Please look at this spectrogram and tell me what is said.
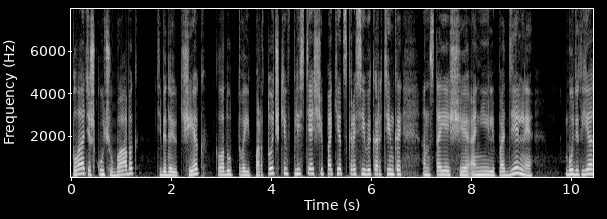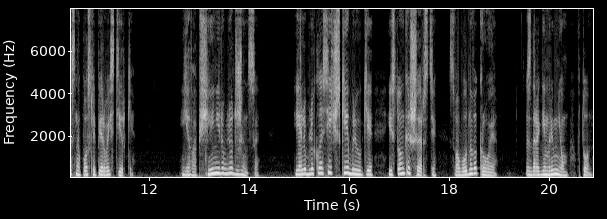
платишь кучу бабок, тебе дают чек, кладут твои порточки в блестящий пакет с красивой картинкой, а настоящие они или поддельные будет ясно после первой стирки. Я вообще не люблю джинсы. Я люблю классические брюки из тонкой шерсти, свободного кроя с дорогим ремнем в тон.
